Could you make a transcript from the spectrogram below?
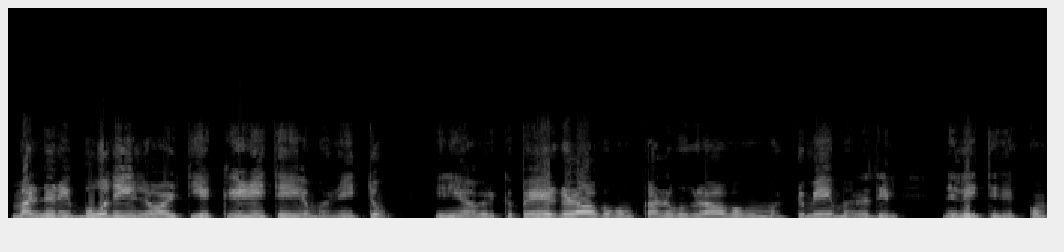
மன்னரை போதையில் ஆழ்த்திய கீழே தேயம் அனைத்தும் இனி அவருக்கு பெயர்களாகவும் கனவுகளாகவும் மட்டுமே மனதில் நிலைத்திருக்கும்.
